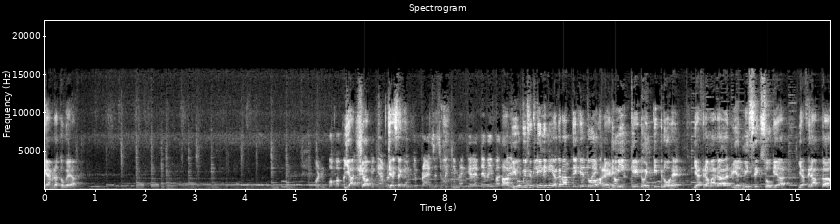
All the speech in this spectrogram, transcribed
कैमरा तो गया। या श्योर जैसा कि उनके प्राइसेस भी इतने महँगे रहते हैं वही बात हाँ वीवो वी फिफ्टीन नहीं अगर आप देखें तो रेडमी के ट्वेंटी प्रो है या फिर हमारा रियलमी सिक्स हो गया या फिर आपका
